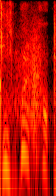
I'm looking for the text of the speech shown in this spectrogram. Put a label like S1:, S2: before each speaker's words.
S1: Mm-hmm.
